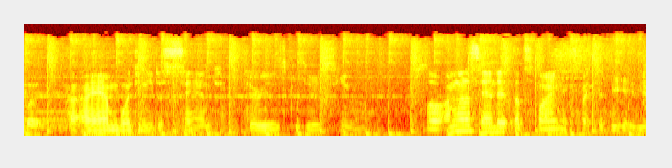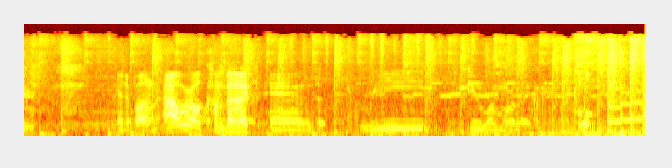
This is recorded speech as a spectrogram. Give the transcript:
But I am going to need to sand areas because there's, you know. So I'm gonna sand it. That's fine. Expected behavior. In about an hour, I'll come back and redo one more layer. Cool.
